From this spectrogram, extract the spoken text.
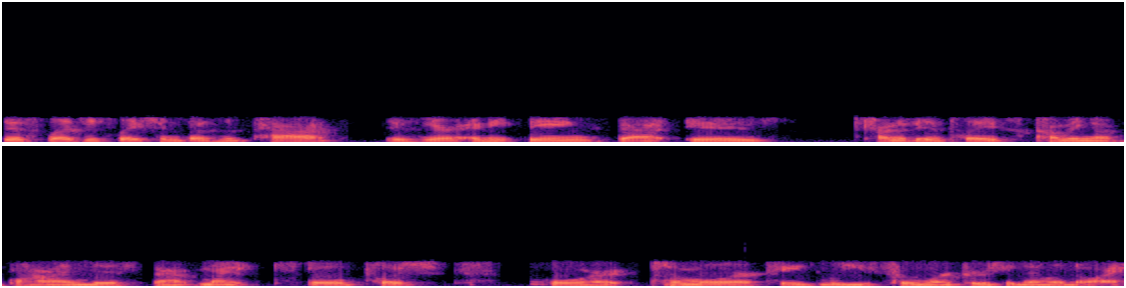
this legislation doesn't pass, is there anything that is kind of in place coming up behind this that might still push for some more paid leave for workers in Illinois?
